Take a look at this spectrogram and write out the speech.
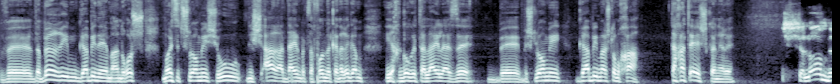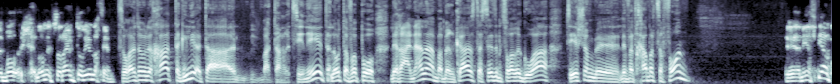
ולדבר עם גבי נאמן, ראש מועצת שלומי, שהוא נשאר עדיין בצפון וכנראה גם יחגוג את הלילה הזה בשלומי. גבי, מה שלומך? תחת אש כנראה. שלום, ובוא, שלום וצהריים טובים לכם. צהריים טובים לך. תגיד לי, אתה, אתה רציני? אתה לא תבוא פה לרעננה, במרכז, תעשה את זה בצורה רגועה, תהיה שם אה, לבדך בצפון? אה, אני אפתיע אותך,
